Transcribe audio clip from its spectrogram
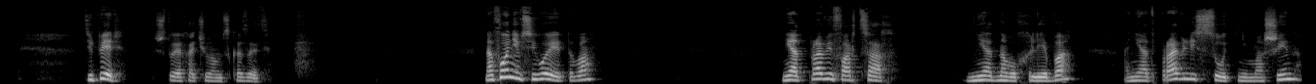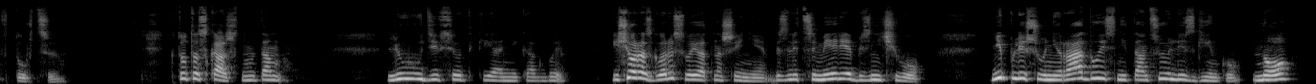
Теперь, что я хочу вам сказать. На фоне всего этого, не отправив Арцах ни одного хлеба, они отправились сотни машин в Турцию. Кто-то скажет, ну там люди все-таки, они как бы... Еще раз говорю свое отношение, без лицемерия, без ничего. Не пляшу, не радуюсь, не танцую лезгинку. Но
